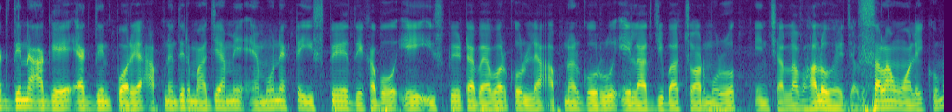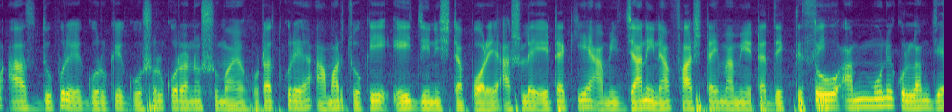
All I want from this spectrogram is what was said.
একদিন আগে, একদিন পরে আপনাদের মাঝে আমি এমন একটা স্প্রে দেখাবো। এই স্প্রেটা ব্যবহার করলে আপনার গরু এলার্জি বা চর্মরোগ ইনশাল্লাহ ভালো হয়ে যাবে। সালাম আলাইকুম। আজ দুপুরে গরুকে গোসল করানোর সময় হঠাৎ করে আমার চোখে এই জিনিসটা পড়ে। আসলে এটা কি আমি জানি না ফার্স্ট টাইম আমি এটা দেখতেছি। তো আমি মনে করলাম যে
